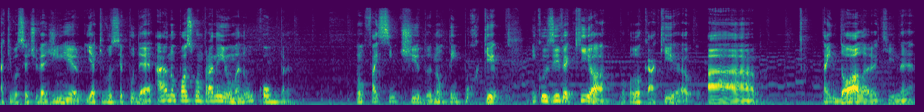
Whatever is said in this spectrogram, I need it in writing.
a que você tiver dinheiro e a que você puder. Ah, eu não posso comprar nenhuma, não compra. Não faz sentido, não tem porquê. Inclusive aqui, ó, vou colocar aqui, a tá em dólar aqui, né?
